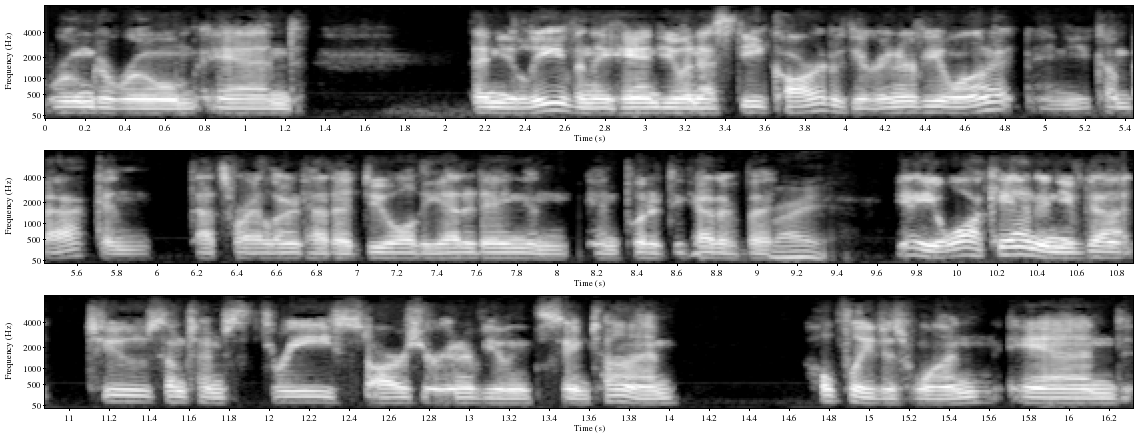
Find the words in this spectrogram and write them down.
room to room, and then you leave, and they hand you an SD card with your interview on it, and you come back, and that's where I learned how to do all the editing and and put it together. But right yeah, you walk in and you've got two, sometimes three stars you're interviewing at the same time, hopefully just one, and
